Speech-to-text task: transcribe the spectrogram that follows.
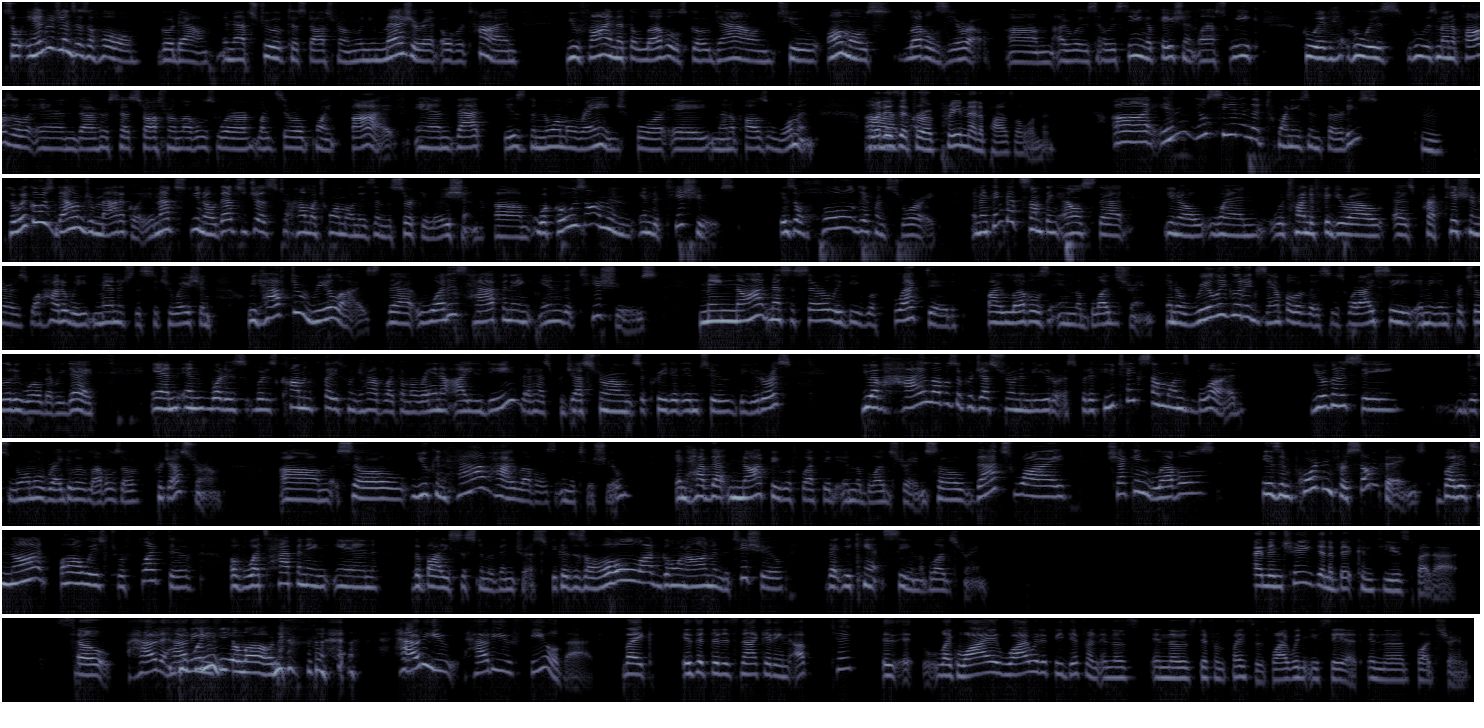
So androgens as a whole go down, and that's true of testosterone. When you measure it over time, you find that the levels go down to almost level zero. Um, I was I was seeing a patient last week who had who was who was menopausal and uh, her testosterone levels were like 0.5 and that is the normal range for a menopausal woman. What uh, is it for a premenopausal woman? Uh in you'll see it in the 20s and 30s hmm. so it goes down dramatically. And that's you know that's just how much hormone is in the circulation. Um, what goes on in in the tissues is a whole different story. And i think that's something else that you know, when we're trying to figure out as practitioners, well, how do we manage the situation? We have to realize that what is happening in the tissues may not necessarily be reflected by levels in the bloodstream. And a really good example of this is what I see in the infertility world every day. And, and what is what is commonplace when you have like a Mirena IUD that has progesterone secreted into the uterus you have high levels of progesterone in the uterus, but if you take someone's blood, you're going to see just normal, regular levels of progesterone. Um, so you can have high levels in a tissue and have that not be reflected in the bloodstream. So that's why checking levels is important for some things, but it's not always reflective of what's happening in the body system of interest because there's a whole lot going on in the tissue that you can't see in the bloodstream. I'm intrigued and a bit confused by that. So how do how you do wouldn't you be alone? how do you how do you feel that? Like, is it that it's not getting uptick? Is it, like why why would it be different in those in those different places? Why wouldn't you see it in the bloodstream,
